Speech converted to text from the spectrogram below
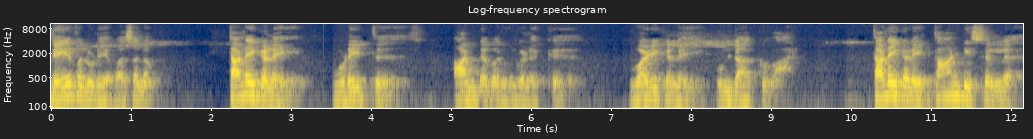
தேவனுடைய வசனம் தடைகளை உடைத்து ஆண்டவர் உங்களுக்கு வழிகளை உண்டாக்குவார். தடைகளை தாண்டி செல்ல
